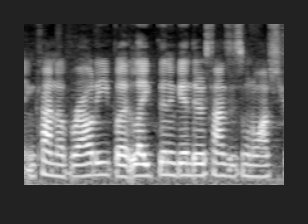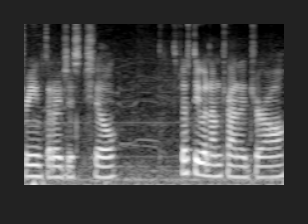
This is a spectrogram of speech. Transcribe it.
and kind of rowdy, but like, then again, there's times I just want to watch streams that are just chill. Especially when I'm trying to draw.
